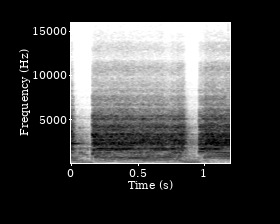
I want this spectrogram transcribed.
Aphrodite.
